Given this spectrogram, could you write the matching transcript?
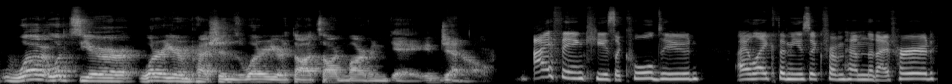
What What's your What are your impressions? What are your thoughts on Marvin Gaye in general? I think he's a cool dude. I like the music from him that I've heard.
